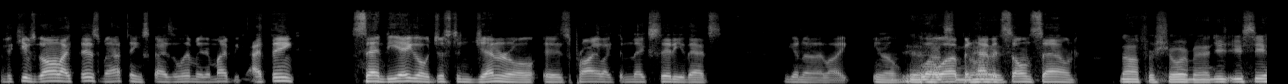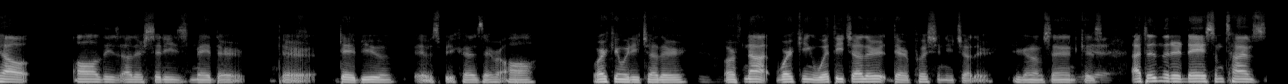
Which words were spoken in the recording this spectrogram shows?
if it keeps going like this, man, I think sky's the limit. It might be. I think San Diego, just in general, is probably like the next city that's gonna like you know Yeah, blow up and have its own sound. No, for sure, man. You you see how all these other cities made their their debut. It was because they were all working with each other, or if not working with each other, they're pushing each other. You know what I'm saying? Because at the end of the day, sometimes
